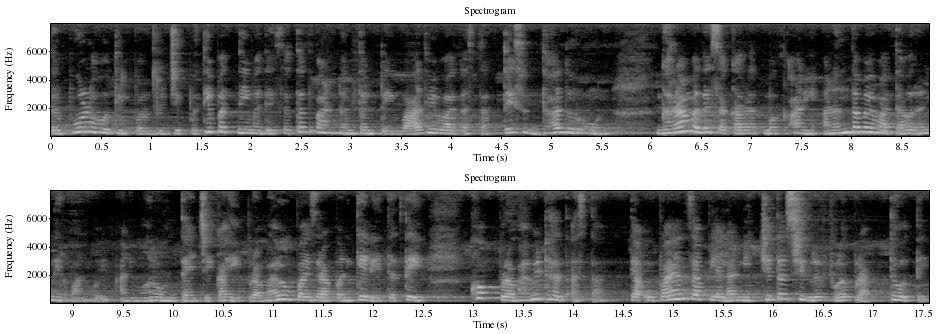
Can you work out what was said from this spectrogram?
तर पूर्ण होतील परंतु जे पती पत्नीमध्ये सतत भांडण तंटे वादविवाद असतात ते सुद्धा दूर होऊन घरामध्ये सकारात्मक आणि आनंदमय वातावरण निर्माण होईल. आणि म्हणून त्यांचे काही प्रभावी उपाय जर आपण केले तर ते खूप प्रभावी ठरत असतात. त्या उपायांचा आपल्याला निश्चितच शीघ्र फळ प्राप्त होते.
